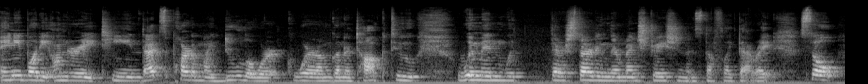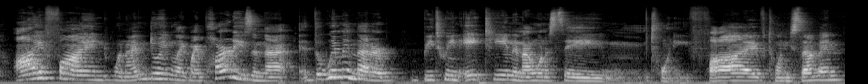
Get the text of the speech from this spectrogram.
anybody under 18, that's part of my doula work where I'm gonna talk to women with they're starting their menstruation and stuff like that, right? So I find when I'm doing like my parties and that, the women that are between 18 and I want to say mm, 25, 27,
